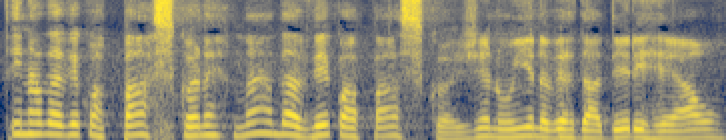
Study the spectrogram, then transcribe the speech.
Tem nada a ver com a Páscoa, né? Nada a ver com a Páscoa, genuína, verdadeira e real.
